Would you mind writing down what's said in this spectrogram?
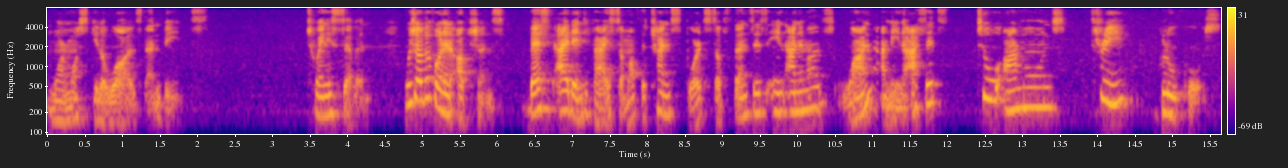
more muscular walls than veins. 27. Which of the following options best identifies some of the transport substances in animals? 1. Amino acids. 2. Hormones. 3. Glucose.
